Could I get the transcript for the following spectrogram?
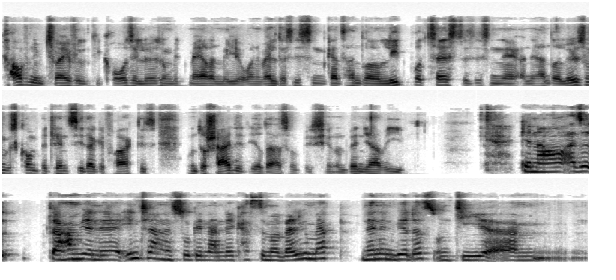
kaufen im Zweifel die große Lösung mit mehreren Millionen, weil das ist ein ganz anderer Lead-Prozess, das ist eine, eine andere Lösungskompetenz, die da gefragt ist. Unterscheidet ihr da so ein bisschen und wenn ja, wie? Genau, also da haben wir eine interne sogenannte Customer Value Map, nennen wir das, und die ähm,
